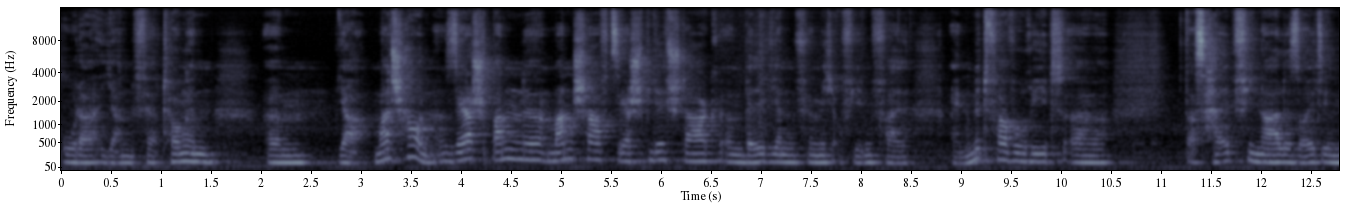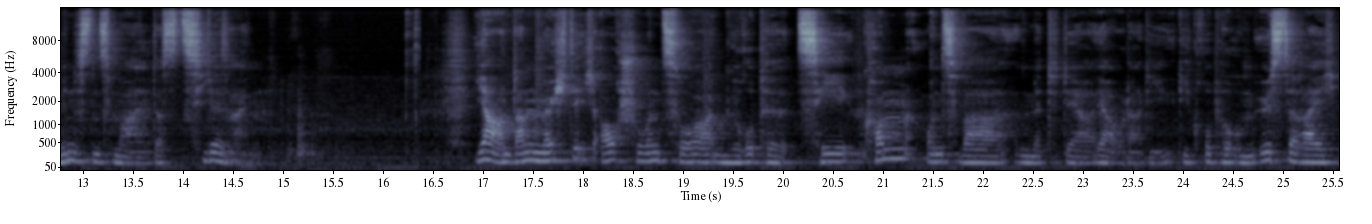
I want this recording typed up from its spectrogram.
oder Jan Vertongen. Ähm, ja, mal schauen. Sehr spannende Mannschaft, sehr spielstark. Ähm, Belgien für mich auf jeden Fall ein Mitfavorit. Äh, das Halbfinale sollte mindestens mal das Ziel sein. Ja, und dann möchte ich auch schon zur Gruppe C kommen, und zwar mit der, ja, oder die, die Gruppe um Österreich,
